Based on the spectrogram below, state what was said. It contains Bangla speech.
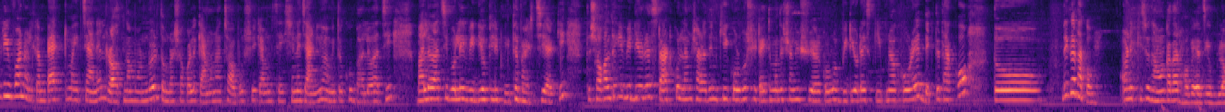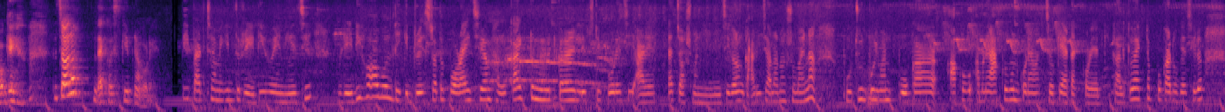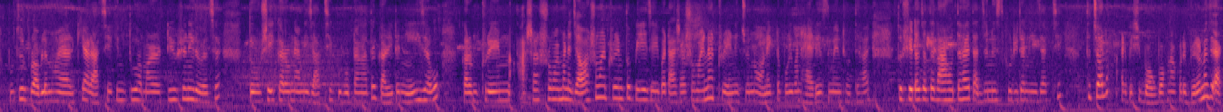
Everyone welcome back to my channel Ratna Mondal তোমরা সকলে কেমন আছো? অবশ্যই কেমন সেকশনে জানিও, আমি তো খুব ভালো আছি। ভালো আছি বলেই ভিডিও ক্লিপ নিতে পারছি আর কি। তো সকাল থেকে ভিডিওটা স্টার্ট করলাম, সারাদিন কি করব সেটাই তোমাদের সঙ্গে শেয়ার করব। ভিডিওটা স্কিপ না করে দেখতে থাকো। তো দেখতে থাকো, অনেক কিছু ধামাকাদার হবে আজকে ব্লগে তো চলো, দেখো স্কিপ না করে। বুঝতেই পারছ, আমি কিন্তু রেডি হয়ে নিয়েছি। রেডি হওয়া বলতে কি ড্রেসটা তো পরাই ছিলাম হালকা একটু মিউট কালারের লিপস্টিক পরেছি, আর একটা চশমা নিয়ে নিয়েছি, কারণ গাড়ি চালানোর সময় না প্রচুর পরিমাণ পোকা মানে আক্রমণ করে আমার চোখে অ্যাটাক করে আর কি। কালকেও একটা পোকা ঢুকেছিল, প্রচুর প্রবলেম হয় আর কি, আর আজকে কিন্তু আমার টিউশনই রয়েছে, তো সেই কারণে আমি যাচ্ছি কুকুরডাঙ্গাতে, গাড়িটা নিয়েই যাব, কারণ ট্রেন আসার সময় মানে যাওয়ার সময় ট্রেন তো পেয়ে যাই বাট আসার সময় না ট্রেনের জন্য অনেকটা পরিমাণ হ্যারাসমেন্ট হতে হয়, তো সেটা যাতে না হতে হয়, তার জন্য স্কুটিটা নিয়ে যাচ্ছি। তো চলো আর বেশি বক বক না করে বেরোনো যাক।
